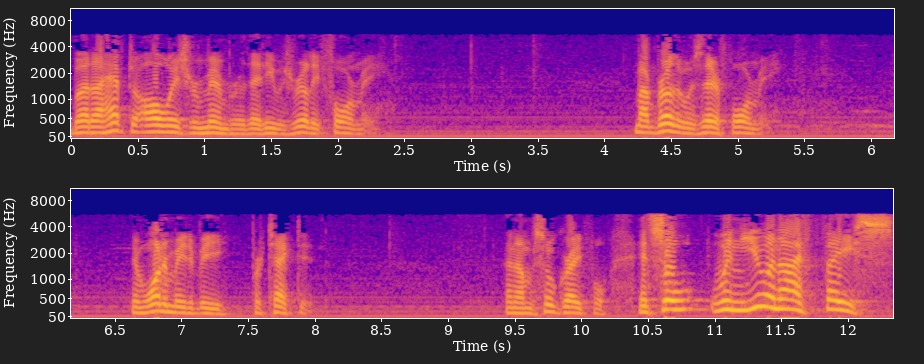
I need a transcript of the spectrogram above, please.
But I have to always remember that he was really for me. My brother was there for me and wanted me to be protected. And I'm so grateful. And so when you and I face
